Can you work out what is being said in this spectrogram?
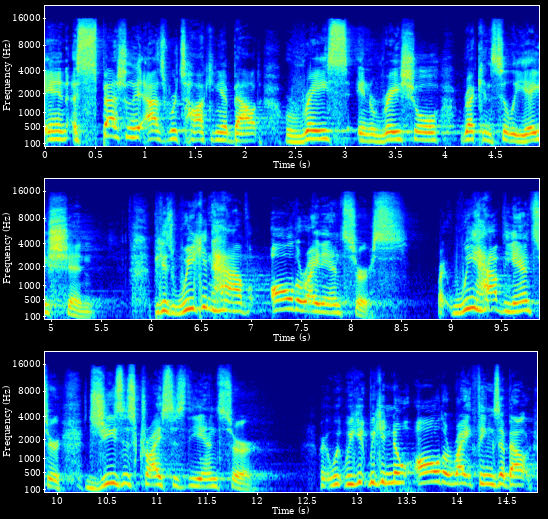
and especially as we're talking about race and racial reconciliation, because we can have all the right answers. Right? We have the answer. Jesus Christ is the answer. We, we, we can know all the right things about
